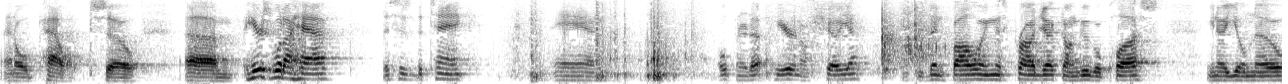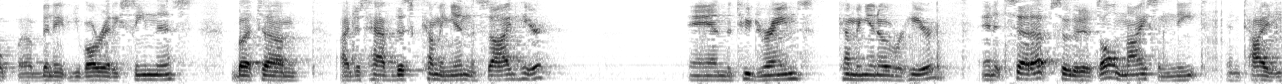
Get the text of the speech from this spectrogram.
an old pallet. So um, here's what I have. This is the tank and open it up here and I'll show you. If you've been following this project on Google Plus, you know you'll know uh, been you've already seen this, but um, I just have this coming in the side here, and the two drains coming in over here, and it's set up so that it's all nice and neat and tidy.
